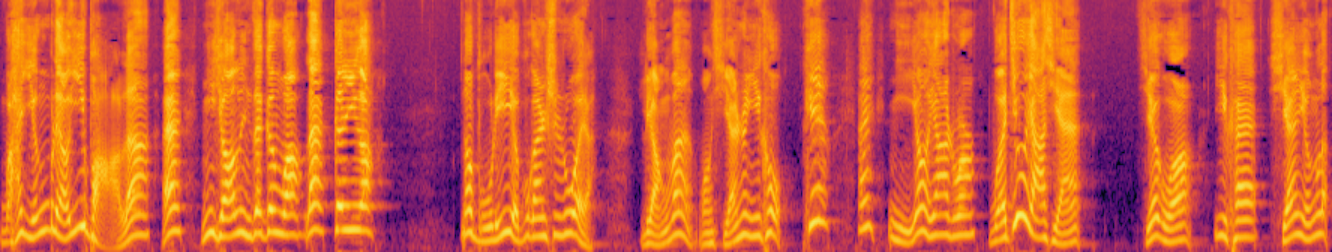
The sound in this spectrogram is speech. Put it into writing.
我还赢不了一把了。哎，你小子，你再跟我来跟一个。”那卜离也不甘示弱呀，两万往弦上一扣，嘿，哎，你要压庄，我就压弦。结果一开弦赢了，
